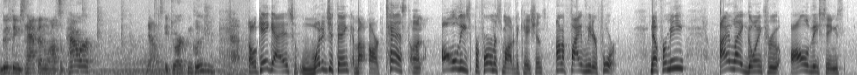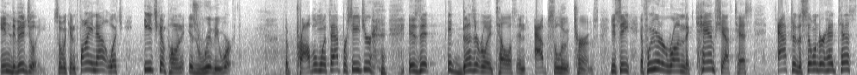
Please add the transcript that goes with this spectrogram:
good things happen, lots of power. Now let's get to our conclusion. Okay guys, what did you think about our test on all these performance modifications on a 5 liter Ford? Now for me, I like going through all of these things individually so we can find out what each component is really worth. The problem with that procedure is that it doesn't really tell us in absolute terms. You see, if we were to run the camshaft test, after the cylinder head test,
